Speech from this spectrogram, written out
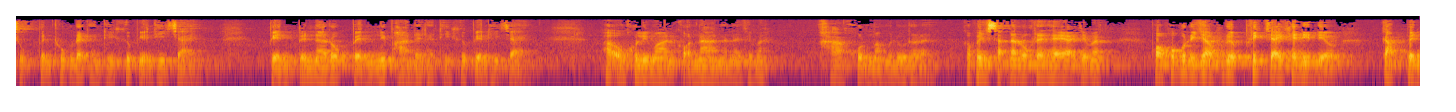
สุขเป็นทุกข์ได้ทันทีคือเปลี่ยนที่ใจ เปลี่ยนเป็นนรกเป็นนิพพานได้ทันทีคือเปลี่ยนที่ใจ พระองคุลิมานก่อนหน้านั้นนะใช่ไหมฆ่าคนมาไม่รู้เท่าไหร่ก็เป็นสัตว์นรกแท้ๆใช่ไหม พอพระพุทธเจ้าเพื่อพลิกใจแค่นิดเดียว กลับเป็น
